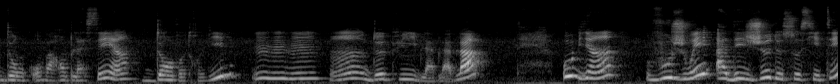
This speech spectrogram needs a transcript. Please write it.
Donc on va remplacer hein, dans votre ville, hum, hum, hum, hein, depuis blablabla. Ou bien vous jouez à des jeux de société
